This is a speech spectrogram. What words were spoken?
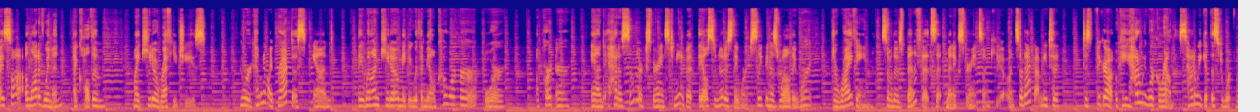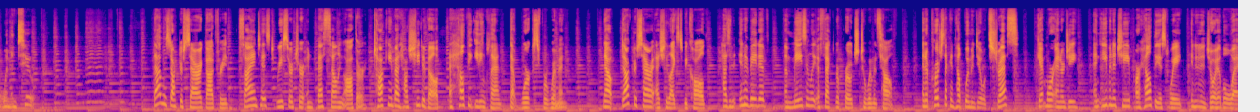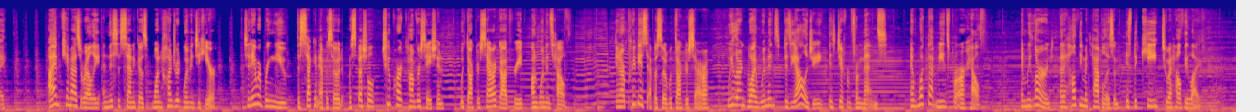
I saw a lot of women, I call them my keto refugees, who were coming to my practice and they went on keto, maybe with a male coworker or a partner, and had a similar experience to me, but they also noticed they weren't sleeping as well. They weren't deriving some of those benefits that men experience on keto. And so that got me to, to figure out okay, how do we work around this? How do we get this to work for women too? That was Dr. Sara Gottfried, scientist, researcher, and best selling author, talking about how she developed a healthy eating plan that works for women. Now, Dr. Sara, as she likes to be called, has an innovative, amazingly effective approach to women's health, an approach that can help women deal with stress, get more energy, and even achieve our healthiest weight in an enjoyable way. I am Kim Azzarelli, and this is Seneca's 100 Women to Hear Today, we're bringing you the second episode of a special two part conversation with Dr. Sara Gottfried on women's health. In our previous episode with Dr. Sara, we learned why women's physiology is different from men's and what that means for our health. And we learned that a healthy metabolism is the key to a healthy life.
